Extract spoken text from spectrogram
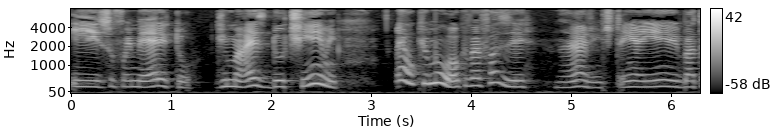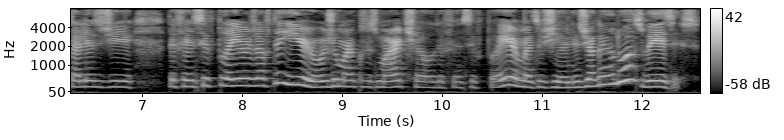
e isso foi mérito demais do time, é o que o Milwaukee vai fazer. Né? A gente tem aí batalhas de Defensive Players of the Year. Hoje o Marcus Smart é o Defensive Player, mas o Giannis já ganhou duas vezes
